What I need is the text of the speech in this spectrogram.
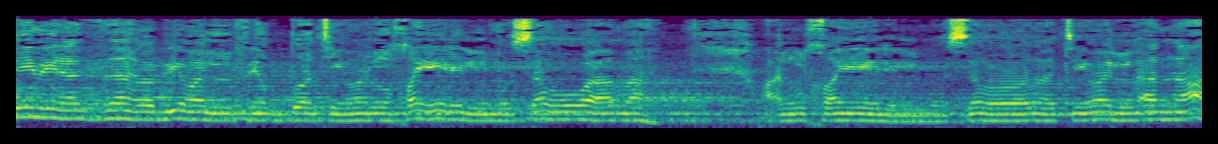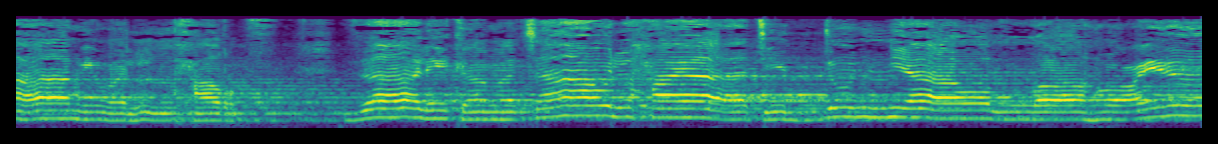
من الذهب والفضة والخيل المسومة والخيل المسومة والأنعام والحرث ذلك متاع الحياة الدنيا والله عنده.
